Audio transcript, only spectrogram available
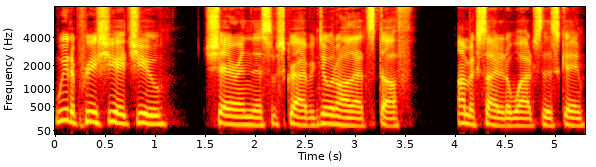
we'd appreciate you sharing this, subscribing, doing all that stuff. I'm excited to watch this game.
